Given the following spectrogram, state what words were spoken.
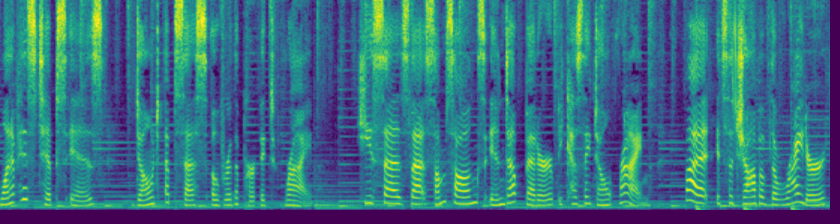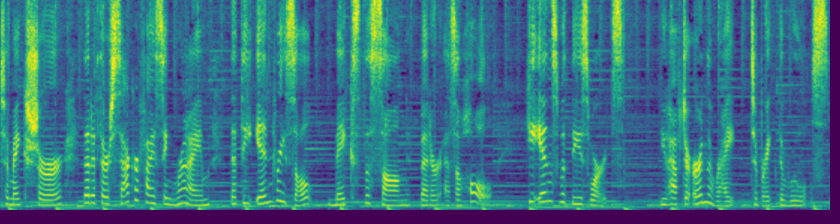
One of his tips is don't obsess over the perfect rhyme. He says that some songs end up better because they don't rhyme. But it's the job of the writer to make sure that if they're sacrificing rhyme, that the end result makes the song better as a whole. He ends with these words You have to earn the right to break the rules.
